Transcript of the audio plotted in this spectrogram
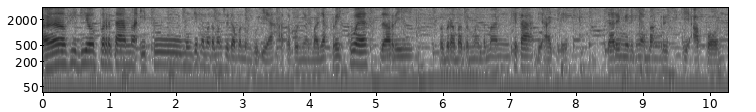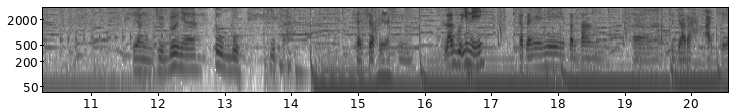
Uh, video pertama itu mungkin teman-teman sudah menunggu ya ataupun yang banyak request dari beberapa teman-teman kita di Aceh dari miliknya Bang Rizky Apon yang judulnya Tubuh Kita. Saya siap reaction. Lagu ini katanya ini tentang uh, sejarah Aceh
